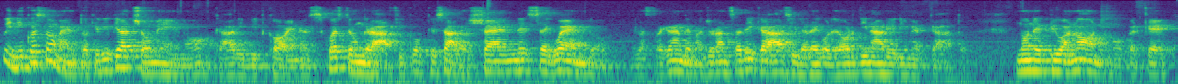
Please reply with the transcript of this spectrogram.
Quindi in questo momento, che vi piaccia o meno, cari bitcoiners, questo è un grafico che sale e scende seguendo nella stragrande maggioranza dei casi, le regole ordinarie di mercato. Non è più anonimo perché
